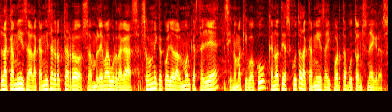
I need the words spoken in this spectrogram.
La camisa, la camisa groc terrós, emblema bordegàs. Són l'única colla del món casteller, si no m'equivoco, que no té escut a la camisa i porta botons negres.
